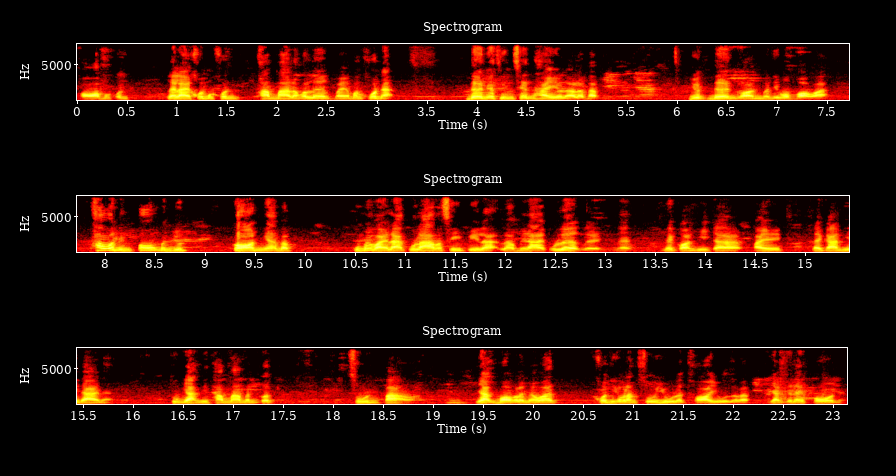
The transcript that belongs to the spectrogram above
ท้อบางคนหลาย ๆ คนบางคนทำมาแล้วก็เลิกไปบางคนอะ เดินจะถึงเส้นไทยอยู่แล้วแล้วแบบ หยุดเดินก่อนเหมือนที่ผมบอกว่า ถ้าวันหนึ่งโต้งมันหยุดก่อนเนี้ยแบบกูไม่ไหวแล้วกูล่ามาสี่ปีแล้วแล้วไม่ได้กูเลิกเลยในในก่อนที่จะไปรายการที่ได้เนี่ยทุกอย่างที่ทำมามันก็ศูนย์เปล่า อยากบอกอะไรไหมว่า คนที่กำลังสู้อยู่แล้วท้ออยู่แล้วแบบ อยากจะได้โปรเนี่ย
